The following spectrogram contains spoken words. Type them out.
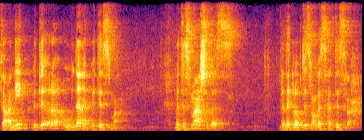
فعينيك بتقرأ وودانك بتسمع. ما تسمعش بس لأنك لو بتسمع بس هتسرح.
